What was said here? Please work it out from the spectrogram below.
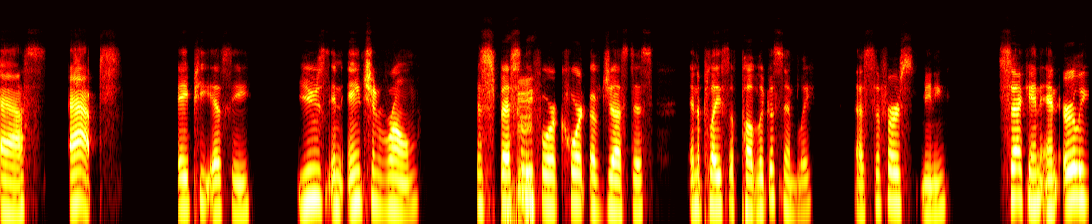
as apse, A-P-S-E, used in ancient Rome, especially for a court of justice in a place of public assembly. That's the first meaning. Second, an early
